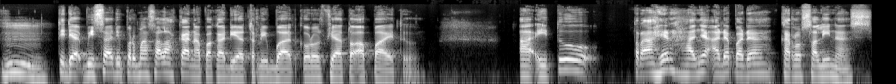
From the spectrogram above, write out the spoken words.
hmm. tidak bisa dipermasalahkan apakah dia terlibat korupsi atau apa itu. Ah itu terakhir hanya ada pada Carlos Salinas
